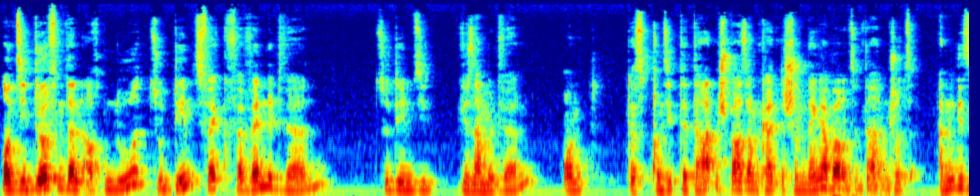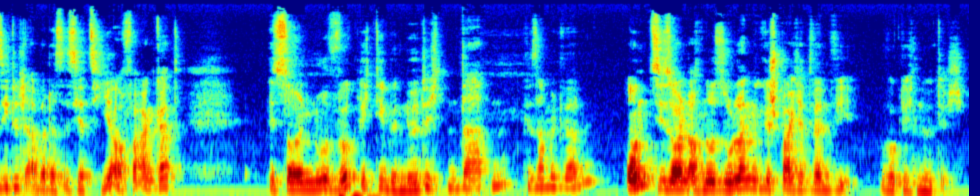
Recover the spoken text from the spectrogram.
Und sie dürfen dann auch nur zu dem Zweck verwendet werden, zu dem sie gesammelt werden. Und das Prinzip der Datensparsamkeit ist schon länger bei uns im Datenschutz angesiedelt, aber das ist jetzt hier auch verankert. Es sollen nur wirklich die benötigten Daten gesammelt werden. Und sie sollen auch nur so lange gespeichert werden, wie wirklich nötig.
